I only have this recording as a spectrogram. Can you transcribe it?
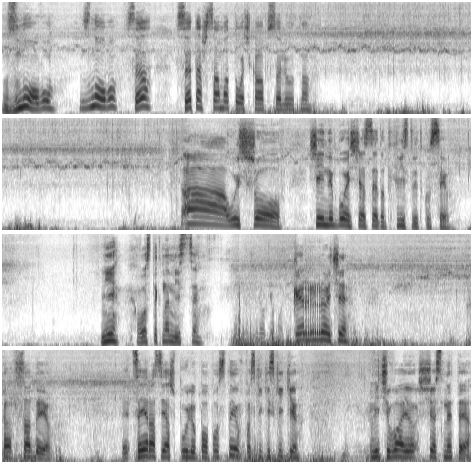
Знову, знову, все, все та ж сама точка абсолютно. А, уйшов. Ще й не бойся, зараз этот хвіст відкусив. Ні, хвостик на місці. Короче, ха, всадив. Цей раз я шпулю попустив, оскільки скільки відчуваю щось не те.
